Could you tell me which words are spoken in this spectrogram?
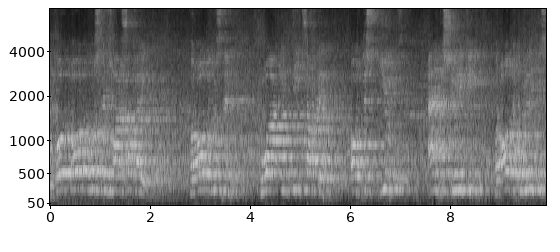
and for all the Muslims who are suffering, for all the Muslims who are indeed suffering of dispute and disunity, for all the communities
